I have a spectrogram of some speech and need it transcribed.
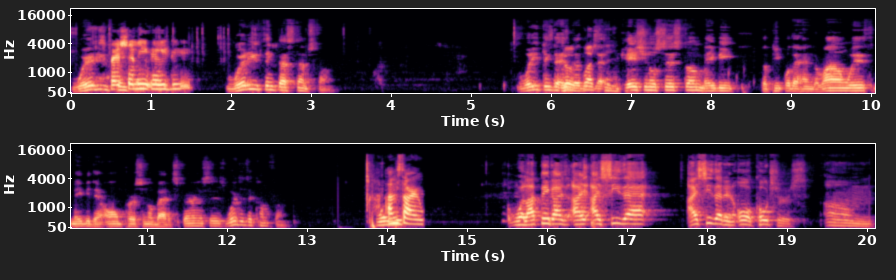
Where do you think Especially that, AD. where do you think that stems from? What do you think That's that the, the educational system, maybe the people they hang around with, maybe their own personal bad experiences? Where does it come from? Well, I'm you, sorry. well, I think I, I I see that I see that in all cultures. Um,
